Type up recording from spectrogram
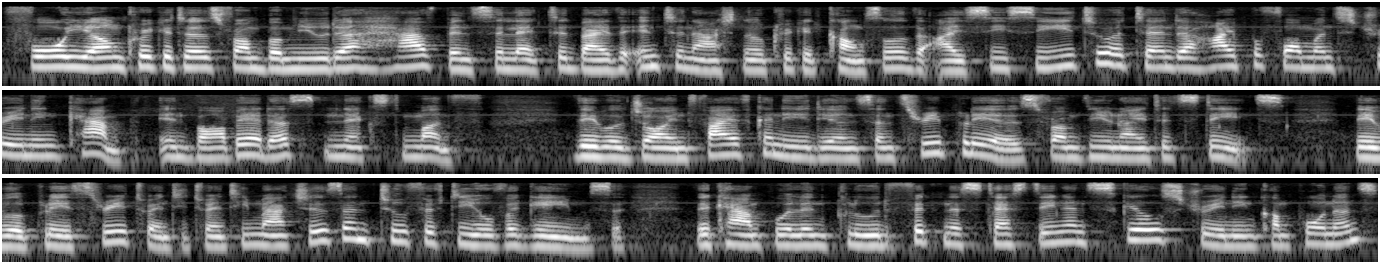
Four young cricketers from Bermuda have been selected by the International Cricket Council, the ICC, to attend a high-performance training camp in Barbados next month. They will join five Canadians and three players from the United States. They will play three 2020 matches and two 50-over games. The camp will include fitness testing and skills training components,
